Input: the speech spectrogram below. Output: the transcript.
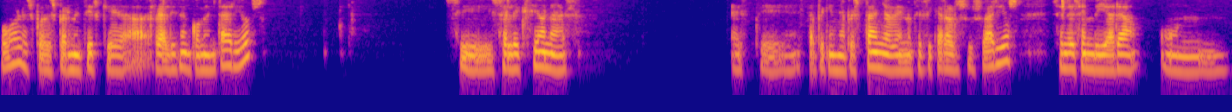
o les puedes permitir que realicen comentarios. Si seleccionas este, esta pequeña pestaña de notificar a los usuarios, se les enviará un,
